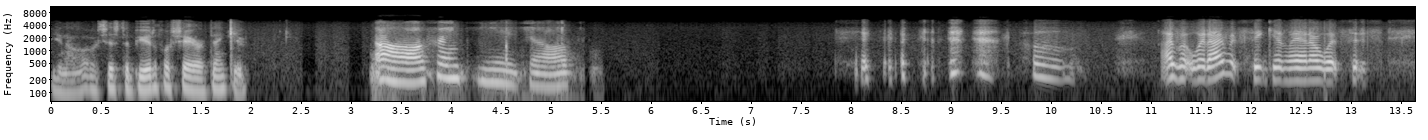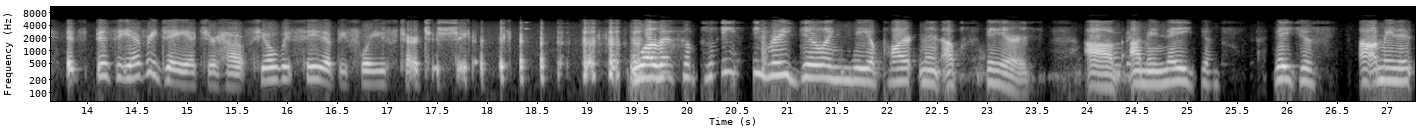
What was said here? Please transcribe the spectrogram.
You know, it's just a beautiful share. Thank you. Oh, thank you, Joe. oh, I what I was thinking, Lana, was it's it's busy every day at your house. You always say that before you start to share. well, they're completely redoing the apartment upstairs. Um, I mean, they just they just I mean, it,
